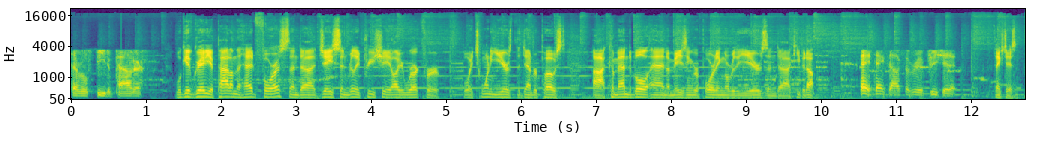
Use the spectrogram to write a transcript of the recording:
several feet of powder. We'll give Gravy a pat on the head for us. And uh, Jason, really appreciate all your work for, boy, 20 years at the Denver Post. Uh, commendable and amazing reporting over the years, and uh, keep it up. Hey, thanks, Alex. I really appreciate it. Thanks, Jason.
